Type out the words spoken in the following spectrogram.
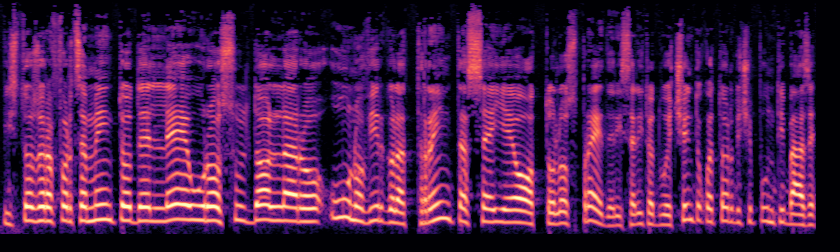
Vistoso rafforzamento dell'euro sul dollaro 1,368, lo spread è risalito a 214 punti base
